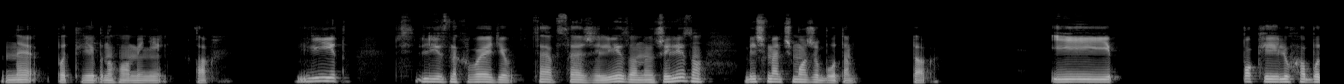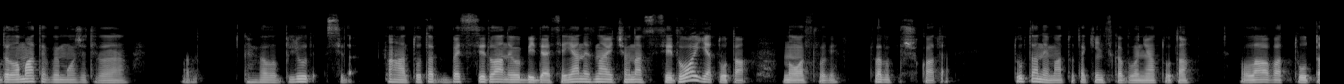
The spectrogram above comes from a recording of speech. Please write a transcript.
непотрібного мені. Так. Лід різних видів. Це все желізо. Ну, желізо більш-менш може бути. Так. І поки Ілюха буде ламати, ви можете е, велоблюд сіда. А, тут без сідла не обійдеться. Я не знаю, чи в нас сідло є тут на острові. Треба пошукати. Тут нема, тут кінська блоня, тут лава, тут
